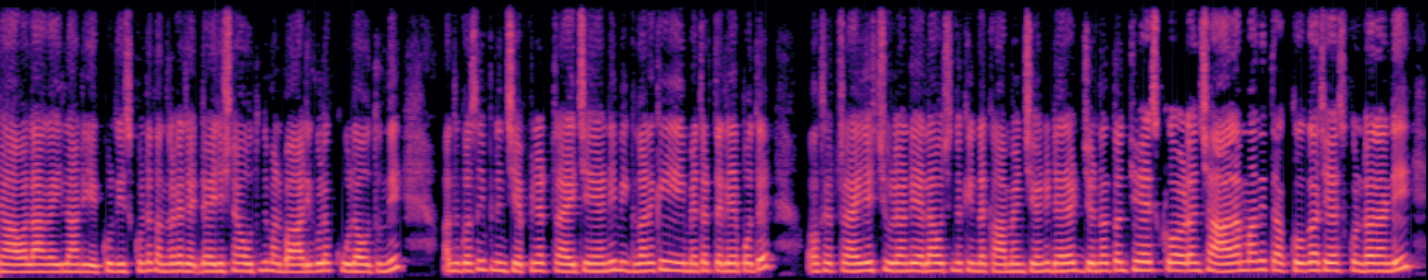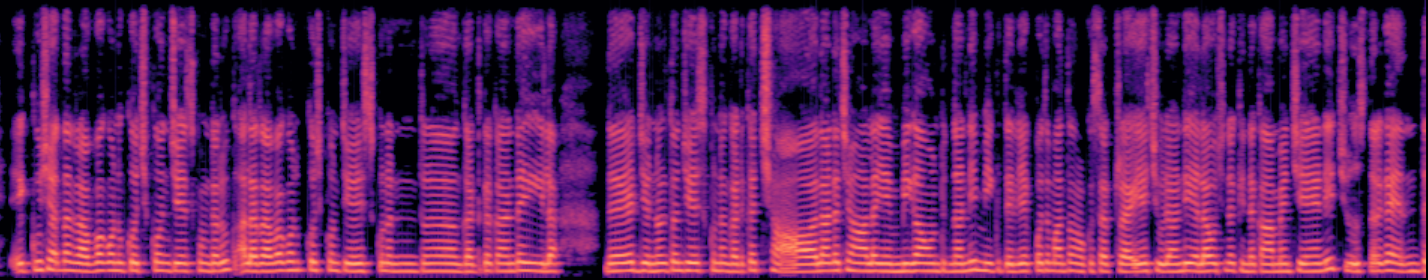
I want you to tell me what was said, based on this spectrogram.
జావలాగా ఇలాంటివి ఎక్కువ తీసుకుంటే తొందరగా డైజెషన్ అవుతుంది. మన బాడీ కూడా కూల్ అవుతుంది. అందుకోసం ఇప్పుడు నేను చెప్పినట్టు ట్రై చేయండి. మీకు కనుక ఈ మెథడ్ తెలియకపోతే ఒకసారి ట్రై చేసి చూడండి. ఎలా వచ్చిందో కింద కామెంట్ చేయండి. డైరెక్ట్ జొన్నలతోని చేసుకోవడం చాలామంది తక్కువగా చేసుకుంటారండి. ఎక్కువ శాతం రవ్వ కొనుక్కొచ్చుకొని చేసుకుంటారు. అలా రవ్వ కొనుక్కొచ్చుకొని చేసుకున్న గటక కంటే ఇలా డైరెక్ట్ జొన్నలతో చేసుకున్న గటక చాలా అంటే చాలా ఎంబీగా ఉంటుందండి. మీకు తెలియకపోతే మాత్రం ఒకసారి ట్రై చేసి చూడండి. ఎలా వచ్చినా కింద కామెంట్ చేయండి. చూస్తున్నారుగా ఎంత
